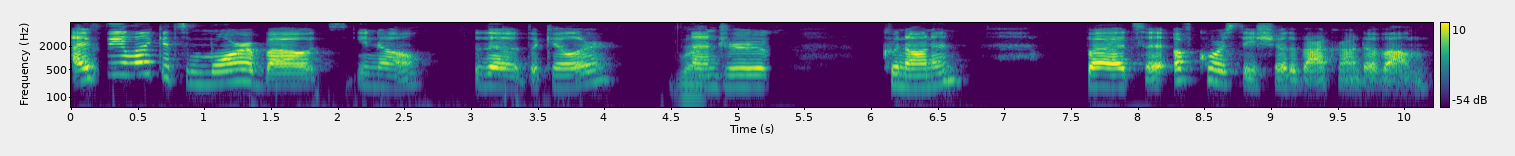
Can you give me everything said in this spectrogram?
I feel like it's more about, you know, the the killer, right Andrew Cunanan. But uh, of course, they show the background of um,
